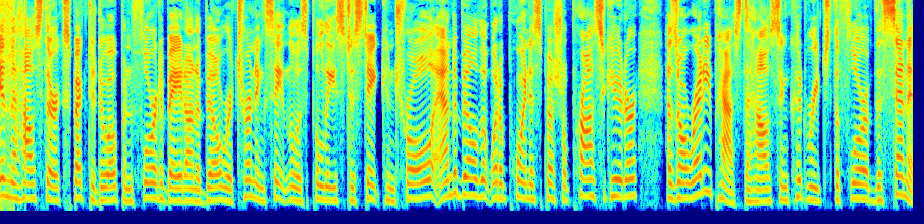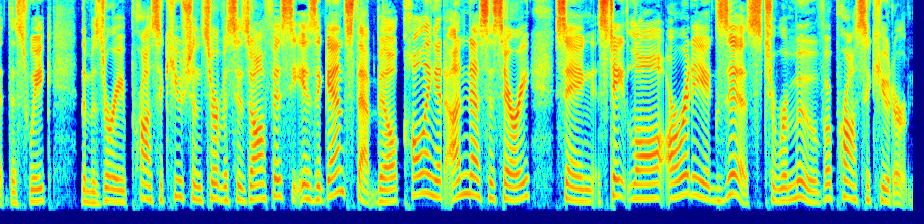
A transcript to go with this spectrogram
In the House, they're expected to open floor debate on a bill returning St. Louis police to state control, and a bill that would appoint a special prosecutor has already passed the House and could reach the floor of the Senate this week. The Missouri Prosecution Services Office is against that bill, calling it unnecessary, saying state law already exists to remove a prosecutor.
